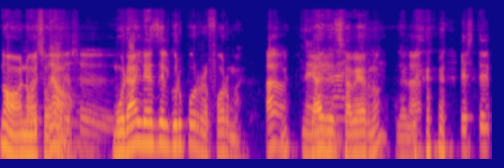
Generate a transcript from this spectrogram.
no, no, ¿O eso es no. ese- Mural es del grupo Reforma. Ah, Ya de saber, ¿no? Ah, este,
